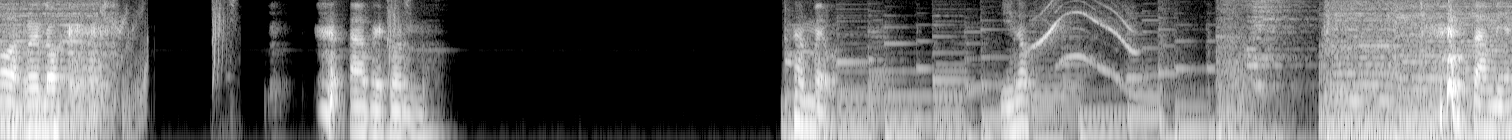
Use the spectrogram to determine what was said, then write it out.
Oh, reloj. ah, mejor no. Me voy. Y no. También.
